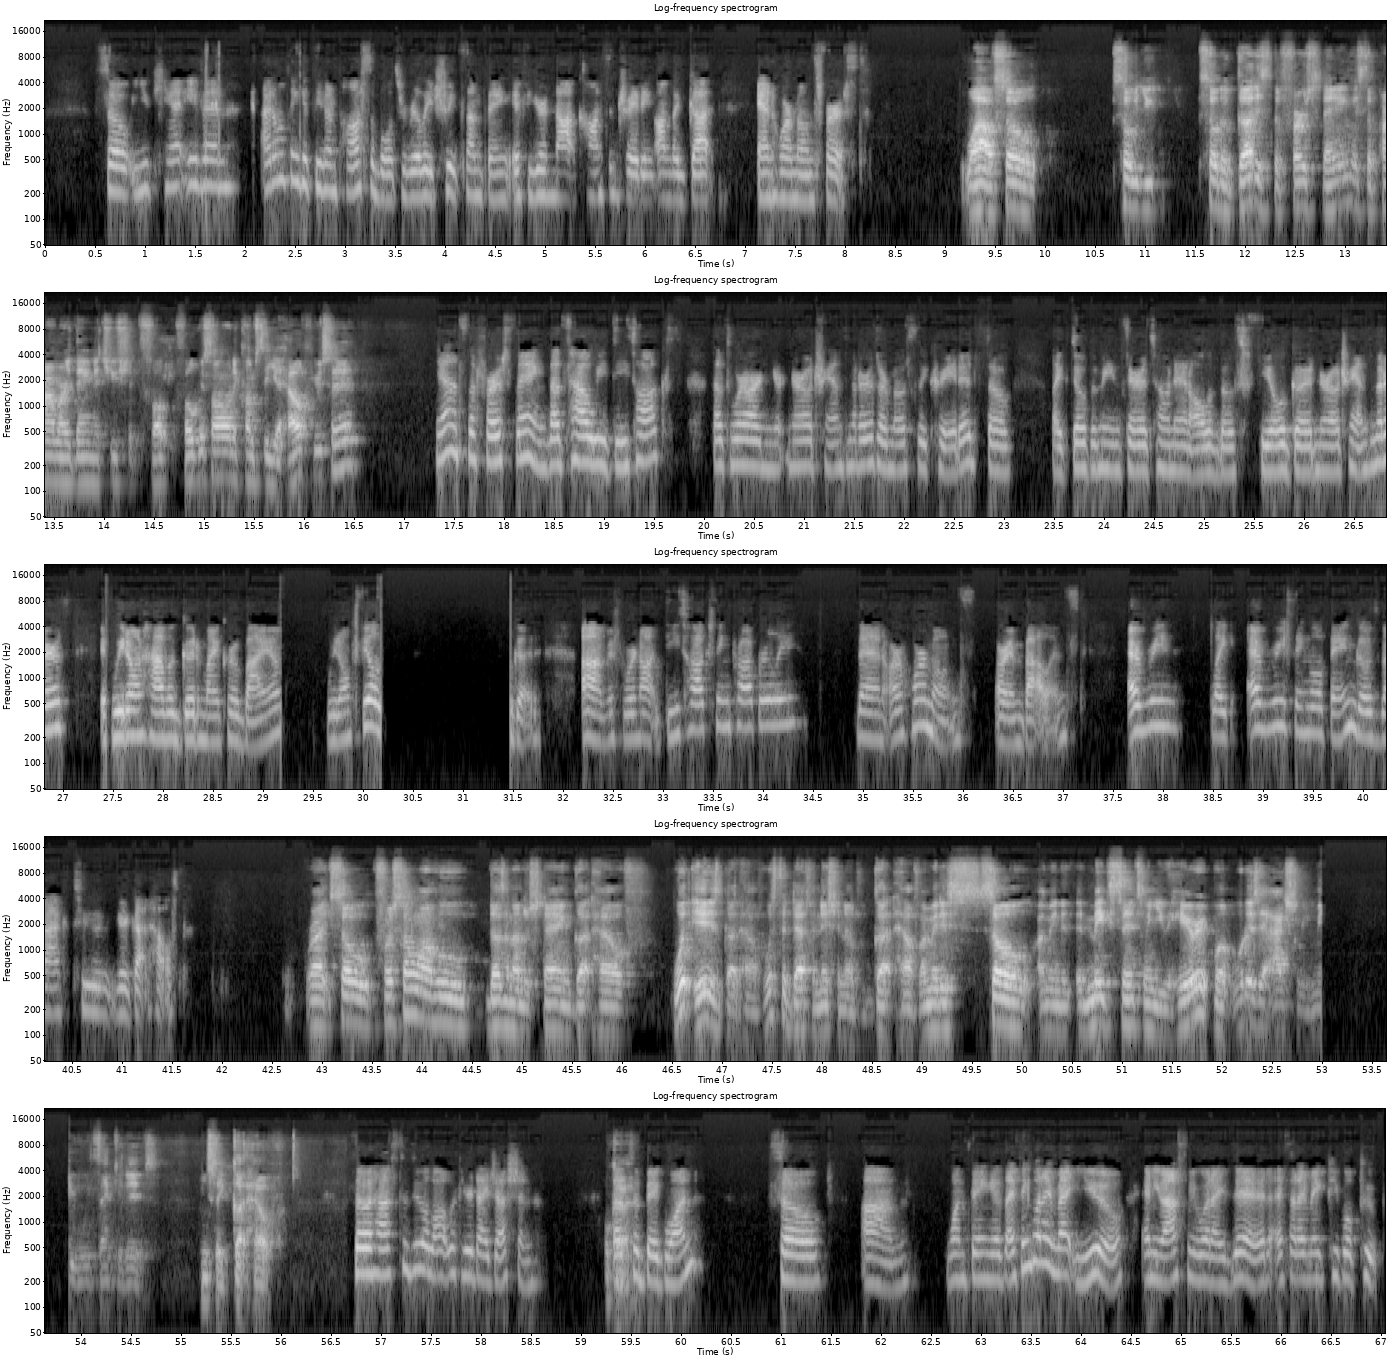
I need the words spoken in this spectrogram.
So you can't even, I don't think it's even possible to really treat something if you're not concentrating on the gut and hormones first. Wow. So, so you, so the gut is the first thing. It's the primary thing that you should fo- focus on when it comes to your health. You're saying? Yeah, it's the first thing. That's how we detox. That's where our neurotransmitters are mostly created. So, like dopamine, serotonin, all of those feel good neurotransmitters. If we don't have a good microbiome, we don't feel good. Um, if we're not detoxing properly, then our hormones are imbalanced. Every like every single thing goes back to your gut health. Right. So for someone who doesn't understand gut health, what is gut health? What's the definition of gut health? I mean, it's so, I mean, it, it makes sense when you hear it, but what does it actually mean? We think it is. When you say gut health. So it has to do a lot with your digestion. Okay. That's a big one. So, um, one thing is, I think when I met you and you asked me what I did, I said I make people poop.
